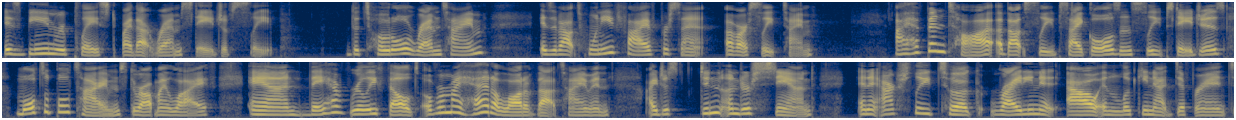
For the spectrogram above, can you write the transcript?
is being replaced by that REM stage of sleep. The total REM time is about 25% of our sleep time. I have been taught about sleep cycles and sleep stages multiple times throughout my life, and they have really felt over my head a lot of that time, and I just didn't understand. And it actually took writing it out and looking at different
